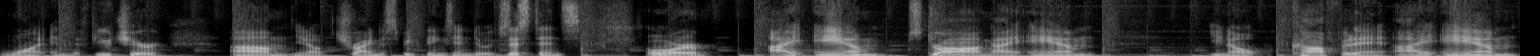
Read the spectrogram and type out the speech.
want in the future, um, you know, trying to speak things into existence, or I am strong. I am, you know, confident. I am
